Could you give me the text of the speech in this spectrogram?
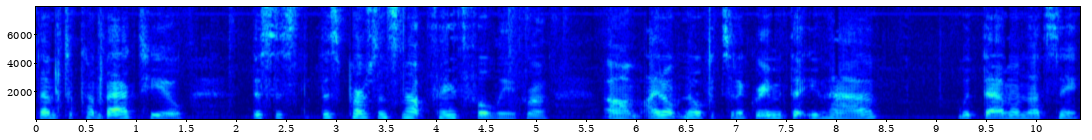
them to come back to you. This is, this person's not faithful, Libra. Um, I don't know if it's an agreement that you have with them. I'm not saying,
